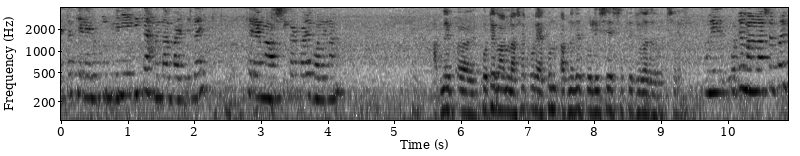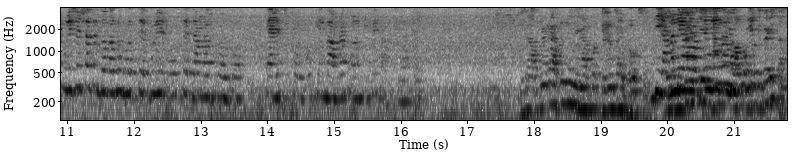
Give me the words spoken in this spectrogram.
একটা ছেলে এরকম তুলে নিয়ে গেছে আমরা তার বাড়িতে যাই। ছেলের মা অস্বীকার করে বলে না। আপনি কোর্টে মামলা আসার পরে এখন আপনাদের পুলিশের সাথে যোগাযোগ হচ্ছে? পুলিশ কোর্টে মামলা আসার পরে পুলিশের সাথে যোগাযোগ হচ্ছে। পুলিশ বলছে যে আমরা ধরবো অ্যারেস্ট করব কিন্তু আমরা কোনো কিছুই পাচ্ছি না। আপনারা এখন নিরাপত্তাহীনতায় ভুগছেন জি, আমরা নিরাপত্তাহীনতায়?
